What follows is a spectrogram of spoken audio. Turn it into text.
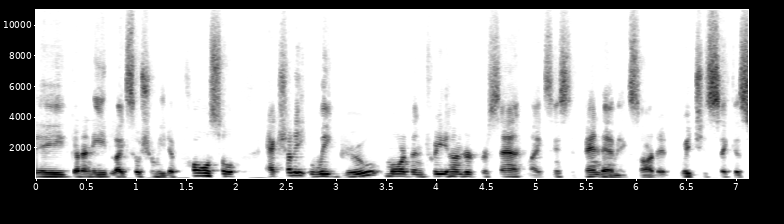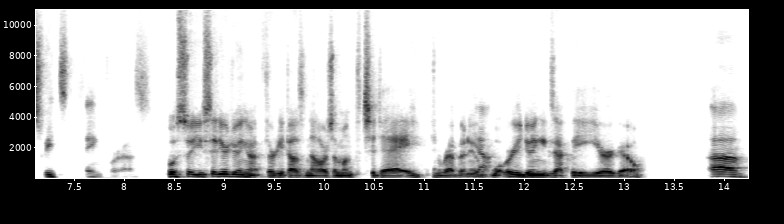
they gonna need like social media posts. So actually, we grew more than three hundred percent like since the pandemic started, which is like a sweet thing for us. Well, so you said you're doing about $30,000 a month today in revenue. Yeah. What were you doing exactly a year ago? Um,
